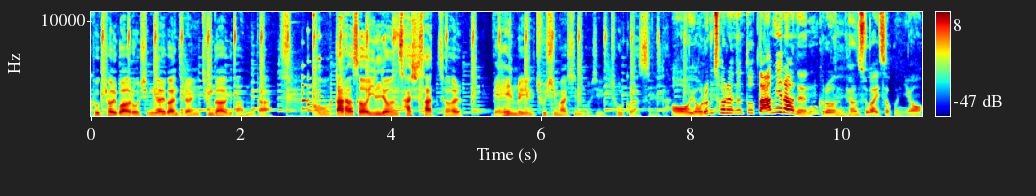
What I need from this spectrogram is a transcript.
그 결과로 심혈관 질환이 증가하기도 합니다. 어, 따라서 일년 사시사철 매일매일 조심하시는 것이 좋을 것 같습니다. 어, 여름철에는 또 땀이라는 그런 네. 변수가 있었군요.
